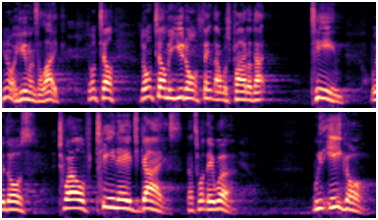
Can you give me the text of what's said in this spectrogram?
You know what humans are like. Don't tell, don't tell me you don't think that was part of that team with those 12 teenage guys. That's what they were. With ego.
